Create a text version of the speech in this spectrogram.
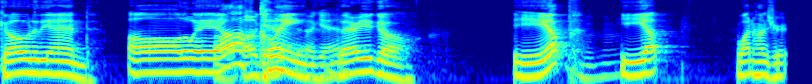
Go to the end. All the way Oh, off again? clean. Again? There you go. Yep. Mhm. Yep. 100.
